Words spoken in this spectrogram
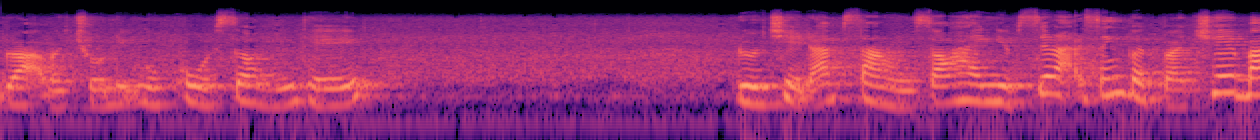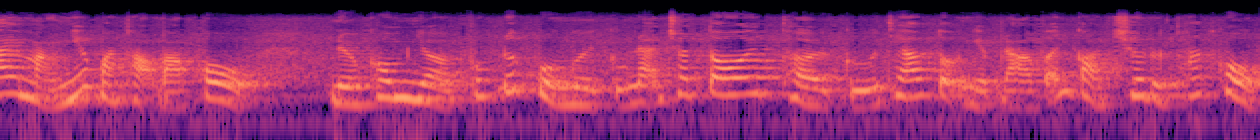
đọa vào chốn địa ngục khổ sở như thế. Đứa trẻ đáp rằng do hai nghiệp giết lại sinh vật và chê bai mắng nhức mà thọ báo khổ. Nếu không nhờ phúc đức của người cứu nạn cho tôi, thời cứ theo tội nghiệp đó vẫn còn chưa được thoát khổ.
